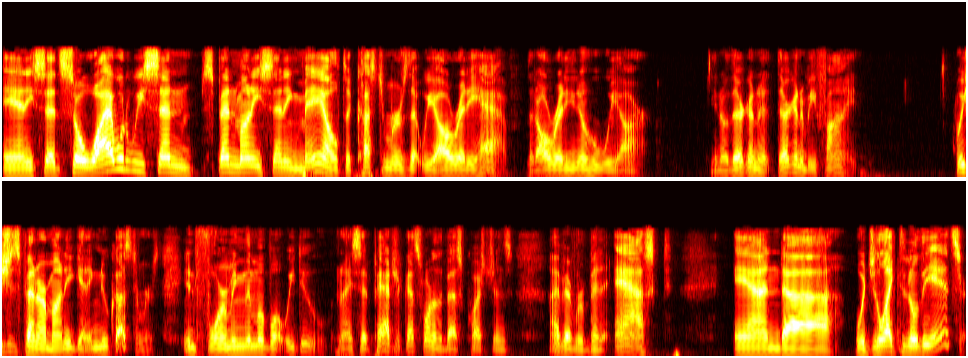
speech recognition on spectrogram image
And he said, "So why would we send spend money sending mail to customers that we already have, that already know who we are? You know, they're going to they're going to be fine. We should spend our money getting new customers, informing them of what we do." And I said, "Patrick, that's one of the best questions I've ever been asked. And uh, would you like to know the answer?"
